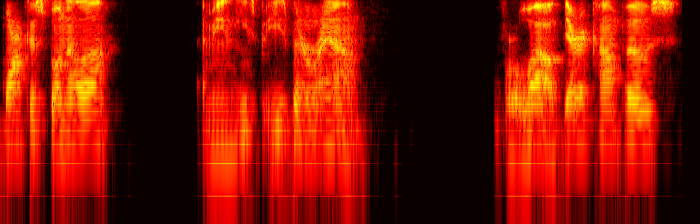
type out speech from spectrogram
Marcus Bonella. I mean, he's he's been around for a while. Derek Campos,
